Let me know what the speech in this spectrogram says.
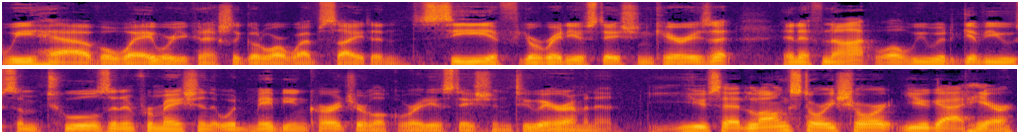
We have a way where you can actually go to our website and see if your radio station carries it. And if not, well, we would give you some tools and information that would maybe encourage your local radio station to air MNN. You said, long story short, you got here.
